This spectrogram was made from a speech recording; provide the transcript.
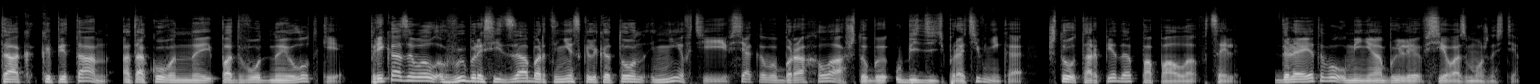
Так капитан атакованной подводной лодки приказывал выбросить за борт несколько тонн нефти и всякого барахла, чтобы убедить противника, что торпеда попала в цель. Для этого у меня были все возможности.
